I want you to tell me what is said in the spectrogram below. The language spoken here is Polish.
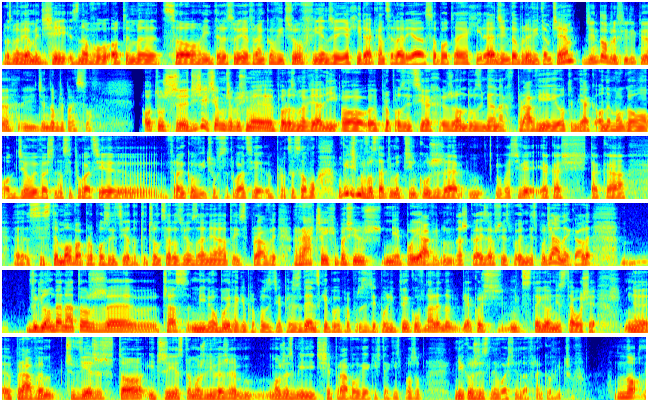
Rozmawiamy dzisiaj znowu o tym, e, co interesuje Frankowiczów. Jędrzej Jachira, Kancelaria Sobota Jachira. Dzień dobry, witam Cię. Dzień dobry Filipie i dzień dobry Państwu. Otóż e, dzisiaj chciałbym, żebyśmy porozmawiali o e, propozycjach rządu, zmianach w prawie i o tym, jak one mogą oddziaływać na sytuację Frankowiczów, sytuację procesową. Mówiliśmy w ostatnim odcinku, że mm, właściwie jakaś taka systemowa propozycja dotycząca rozwiązania tej sprawy raczej chyba się już nie pojawi. No, nasz kraj zawsze jest pełen niespodzianek, ale Wygląda na to, że czas minął. Były takie propozycje prezydenckie, były propozycje polityków, no ale no jakoś nic z tego nie stało się e, prawem. Czy wierzysz w to i czy jest to możliwe, że może zmienić się prawo w jakiś taki sposób niekorzystny właśnie dla Frankowiczów? No,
